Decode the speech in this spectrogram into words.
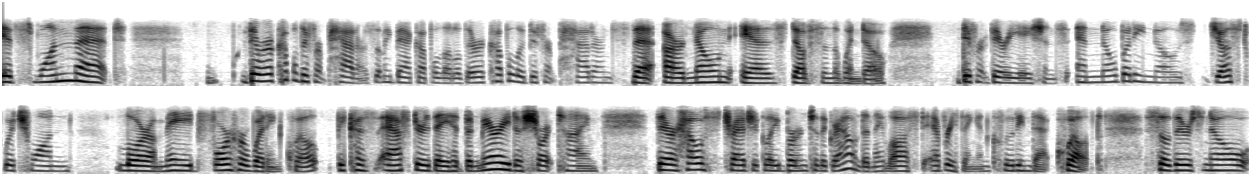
it's one that there are a couple different patterns. Let me back up a little. There are a couple of different patterns that are known as doves in the window, different variations, and nobody knows just which one Laura made for her wedding quilt because after they had been married a short time, their house tragically burned to the ground and they lost everything, including that quilt. So there's no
